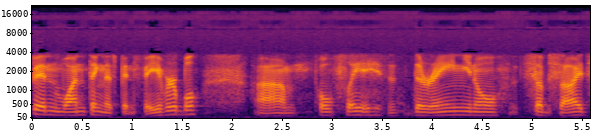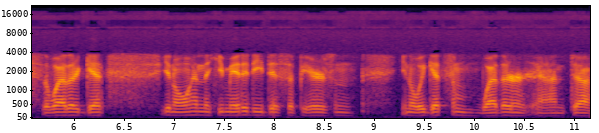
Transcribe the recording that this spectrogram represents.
been one thing that's been favorable. Um, hopefully the rain, you know, subsides, the weather gets, you know, and the humidity disappears, and you know we get some weather and. uh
